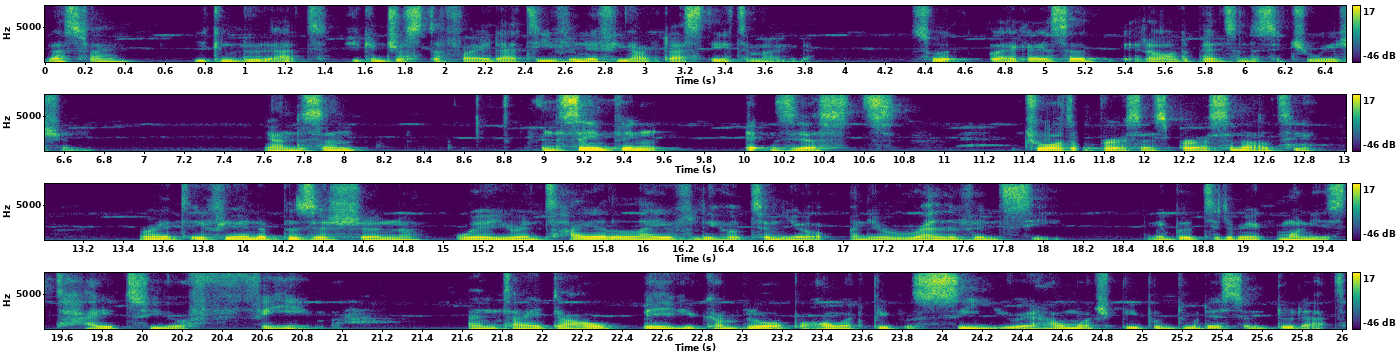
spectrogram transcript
That's fine. You can do that. You can justify that even if you have that state of mind. So, like I said, it all depends on the situation. You understand? And the same thing exists throughout a person's personality right? If you're in a position where your entire livelihood and your and your relevancy and ability to make money is tied to your fame and tied to how big you can blow up or how much people see you and how much people do this and do that,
